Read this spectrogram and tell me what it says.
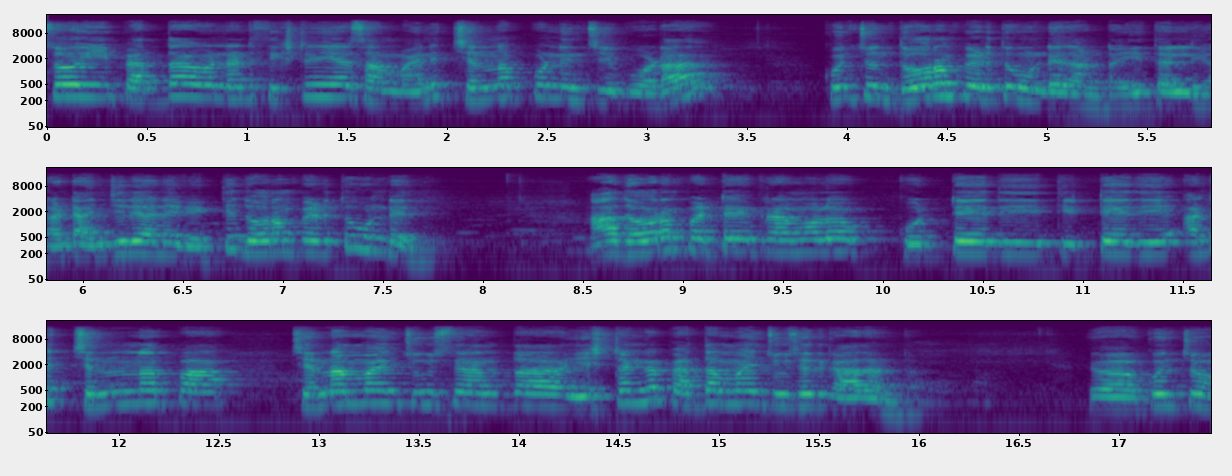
సో ఈ పెద్ద ఆవిడ అంటే సిక్స్టీన్ ఇయర్స్ అమ్మాయిని చిన్నప్పటి నుంచి కూడా కొంచెం దూరం పెడుతూ ఉండేదంట ఈ తల్లి. అంటే అంజలి అనే వ్యక్తి దూరం పెడుతూ ఉండేది. ఆ దూరం పెట్టే క్రమంలో కొట్టేది తిట్టేది అంటే చిన్న చిన్న అమ్మాయిని చూసినంత ఇష్టంగా పెద్ద అమ్మాయిని చూసేది కాదంట. కొంచెం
